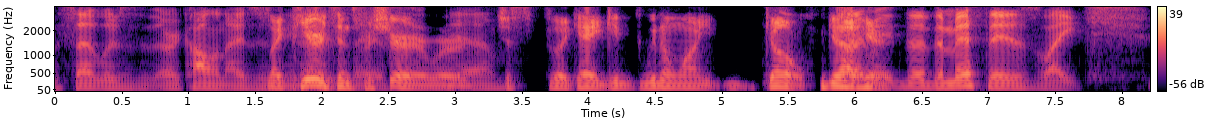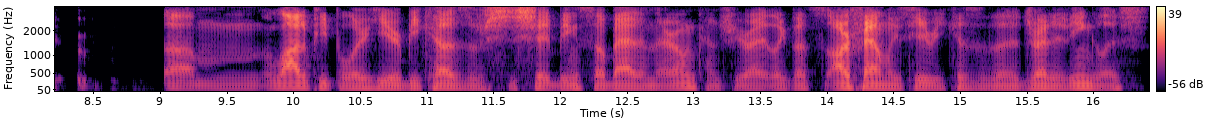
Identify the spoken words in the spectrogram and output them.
settlers or colonizers, like Puritans for sure, were yeah. just like, "Hey, get, we don't want you. Go, get out I here." Mean, the the myth is like, um, a lot of people are here because of sh- shit being so bad in their own country, right? Like that's our family's here because of the dreaded English.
